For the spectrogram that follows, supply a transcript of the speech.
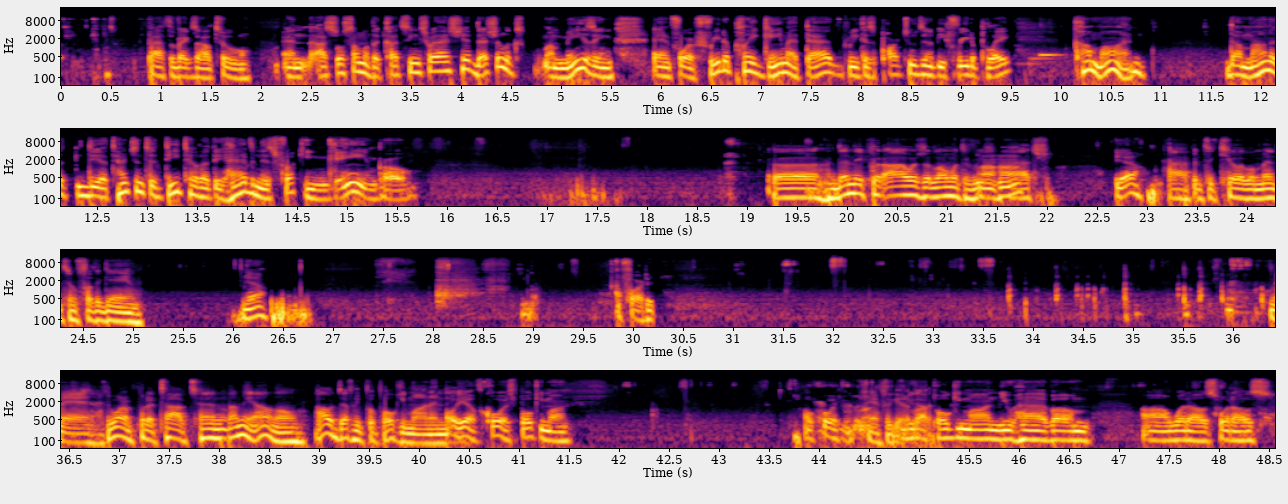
Path of Exile 2. And I saw some of the cutscenes for that shit. That shit looks amazing. And for a free to play game at that, because part two is gonna be free to play, come on. The amount of the attention to detail that they have in this fucking game, bro. Uh, then they put hours along with the recent Uh-huh. patch Yeah, happened to kill momentum for the game. yeah. I farted. Man, if you want to put a top ten, I mean, I don't know. I would definitely put Pokemon in there. Oh yeah, of course, Pokemon. Of course, Can't forget you got about it. Pokemon. You have um, uh, what else? What else?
